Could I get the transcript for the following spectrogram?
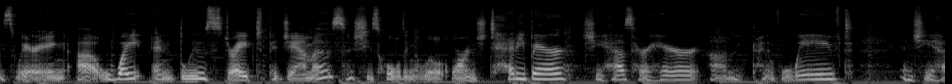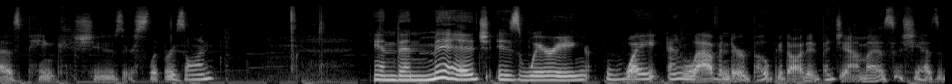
is wearing uh, white and blue striped pajamas. She's holding a little orange teddy bear. She has her hair um, kind of waved and she has pink shoes or slippers on. And then Midge is wearing white and lavender polka dotted pajamas. She has a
